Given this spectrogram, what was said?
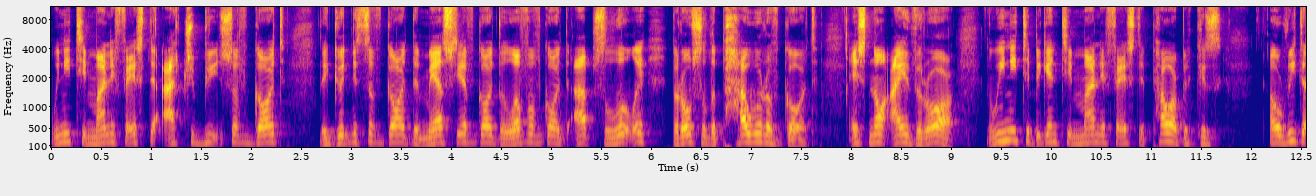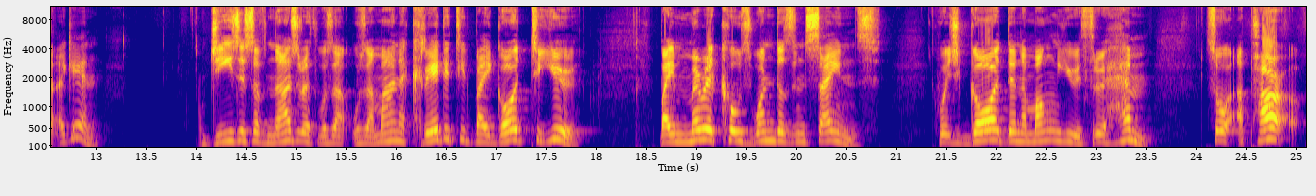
We need to manifest the attributes of God, the goodness of God, the mercy of God, the love of God, absolutely, but also the power of God. It's not either or. We need to begin to manifest the power because I'll read it again. Jesus of Nazareth was a, was a man accredited by God to you by miracles, wonders, and signs which God did among you through him. So a part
